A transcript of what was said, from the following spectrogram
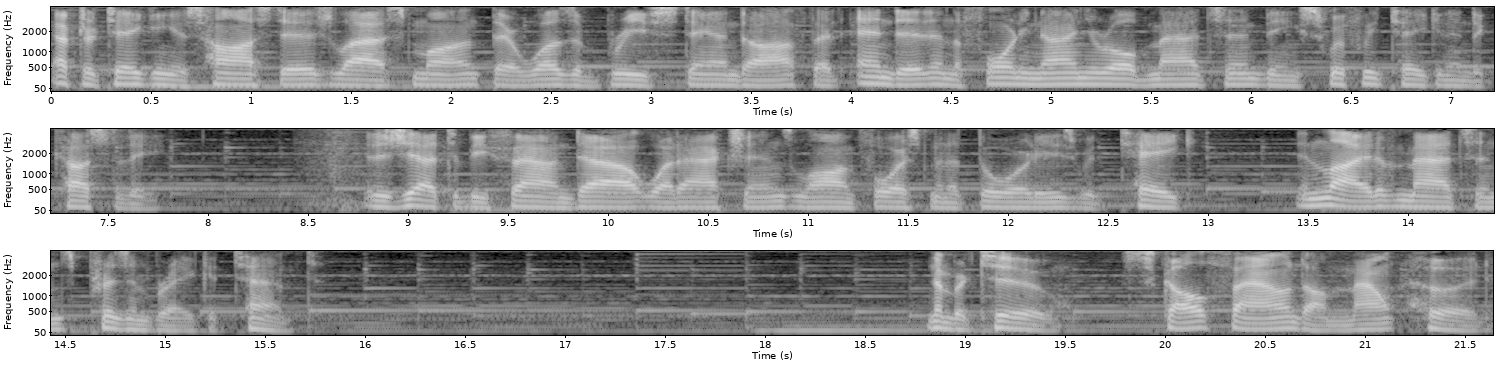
after taking his hostage last month, there was a brief standoff that ended in the 49 year old Madsen being swiftly taken into custody. It is yet to be found out what actions law enforcement authorities would take in light of Madsen's prison break attempt. Number 2 Skull found on Mount Hood.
